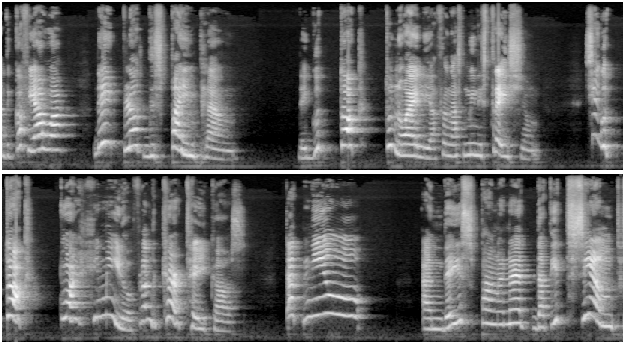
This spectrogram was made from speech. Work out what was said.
At the coffee hour, they plot the spying plan. They could talk to Noelia from administration. She could talk to Argimiro from the caretakers. That new and they spun a net that it seemed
